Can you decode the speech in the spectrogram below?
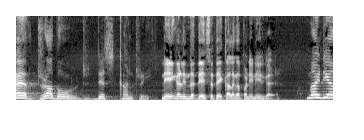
have troubled this country. my dear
